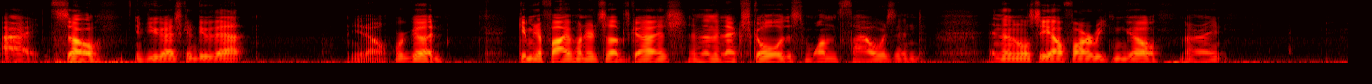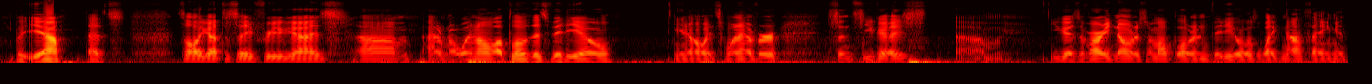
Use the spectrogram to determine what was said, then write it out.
Alright so if you guys can do that you know we're good. Give me the 500 subs guys and then the next goal is 1000 and then we'll see how far we can go. All right. But yeah, that's that's all I got to say for you guys. Um, I don't know when I'll upload this video. You know, it's whenever. Since you guys, um, you guys have already noticed, I'm uploading videos like nothing. It,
